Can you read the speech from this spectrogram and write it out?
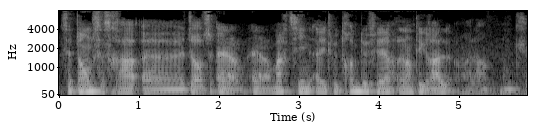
septembre ce sera euh, George. R. Martin avec le Trône de Fer, l'intégrale. Voilà, donc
